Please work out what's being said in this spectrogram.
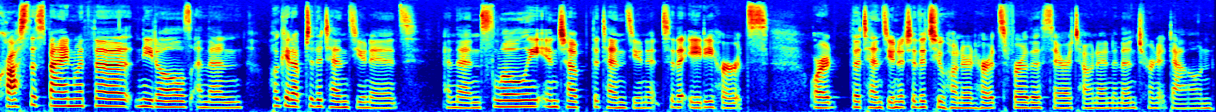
cross the spine with the needles and then hook it up to the tens unit and then slowly inch up the tens unit to the 80 hertz or the tens unit to the 200 hertz for the serotonin and then turn it down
